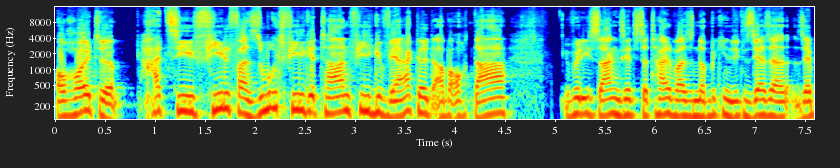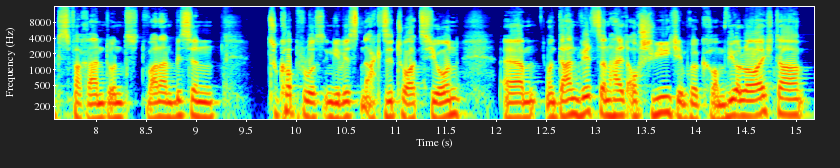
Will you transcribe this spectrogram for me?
Auch heute hat sie viel versucht, viel getan, viel gewerkelt, aber auch da würde ich sagen, sie hat sich da teilweise noch wirklich sehr, sehr selbstverrannt und war da ein bisschen zu kopflos in gewissen Situationen. Ähm, und dann wird es dann halt auch schwierig im Rückkommen. Viola Leuchter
